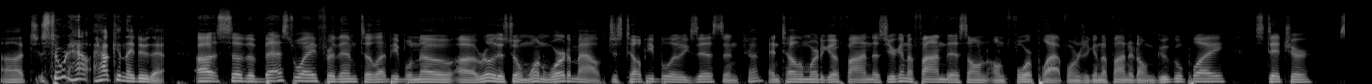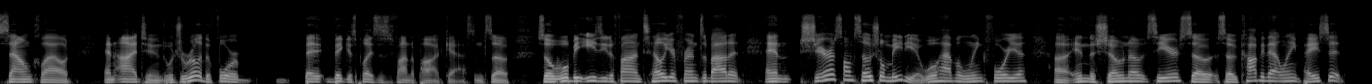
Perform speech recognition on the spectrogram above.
Uh, Stuart, how, how can they do that? Uh, so the best way for them to let people know, uh, really, just doing one word of mouth. Just tell people it exists and Okay. and tell them where to go find us. You're going to find this on on four platforms. You're going to find it on Google Play, Stitcher, SoundCloud, and iTunes, which are really the four bi- biggest places to find a podcast. And so so we'll be easy to find. Tell your friends about it and share us on social media. We'll have a link for you uh, in the show notes here. So so copy that link, paste it,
